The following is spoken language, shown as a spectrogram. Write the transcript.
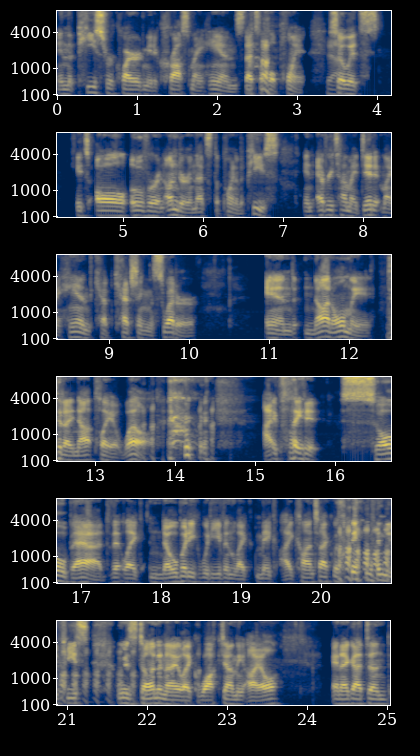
and the piece required me to cross my hands. That's the whole point. Yeah. So it's it's all over and under, and that's the point of the piece. And every time I did it, my hand kept catching the sweater. And not only did I not play it well, I played it so bad that like nobody would even like make eye contact with me when the piece was done and I like walked down the aisle and I got done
